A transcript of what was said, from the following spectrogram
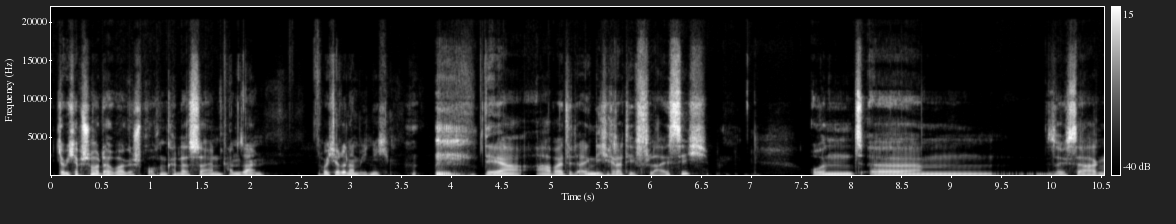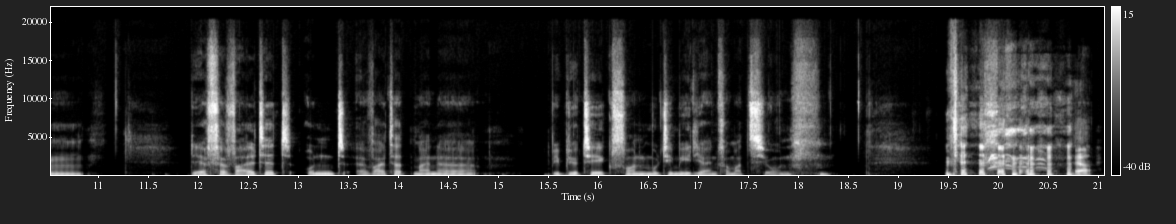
Ich glaube, ich habe schon mal darüber gesprochen. Kann das sein? Kann sein. Aber ich erinnere mich nicht. Der arbeitet eigentlich relativ fleißig. Und ähm, wie soll ich sagen, der verwaltet und erweitert meine Bibliothek von Multimedia-Informationen. ja.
